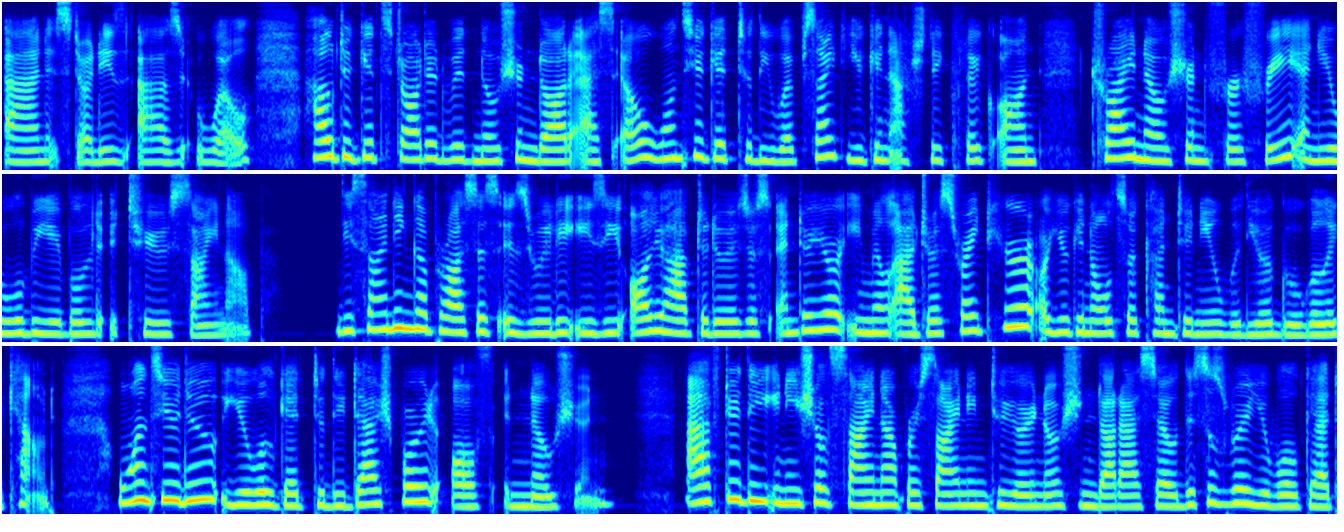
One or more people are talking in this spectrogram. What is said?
and studies as well. How to get started with Notion.so? Once you get to the website, you can actually click on Try Notion for free and you will be able to sign up. The signing up process is really easy. All you have to do is just enter your email address right here, or you can also continue with your Google account. Once you do, you will get to the dashboard of Notion. After the initial sign up or sign into your Notion.so, this is where you will get,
